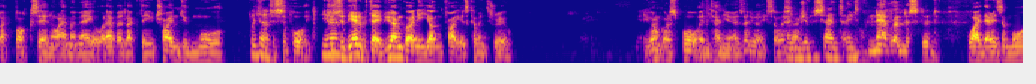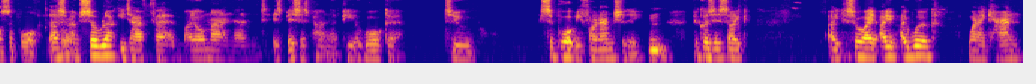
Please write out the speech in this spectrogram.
like boxing or MMA or whatever, like they try and do more With them, to support you. Because Yeah. at the end of the day, if you haven't got any young fighters coming through, you haven't got a sport in ten years anyway. So it's hundred percent. I've never understood why there isn't more support. That's I'm so lucky to have uh, my old man and his business partner Peter Walker to support me financially Mm. because it's like I so I, I, I work when I can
